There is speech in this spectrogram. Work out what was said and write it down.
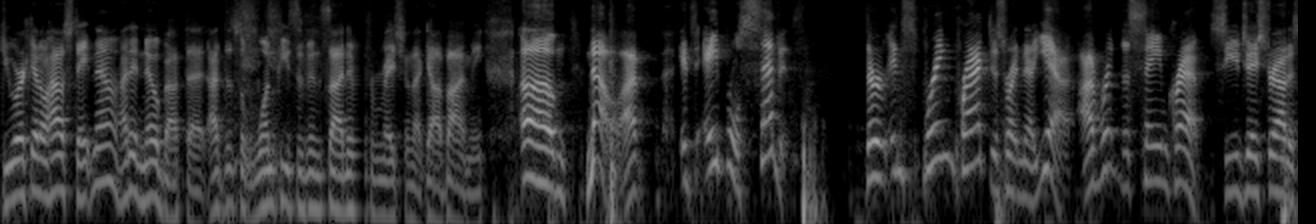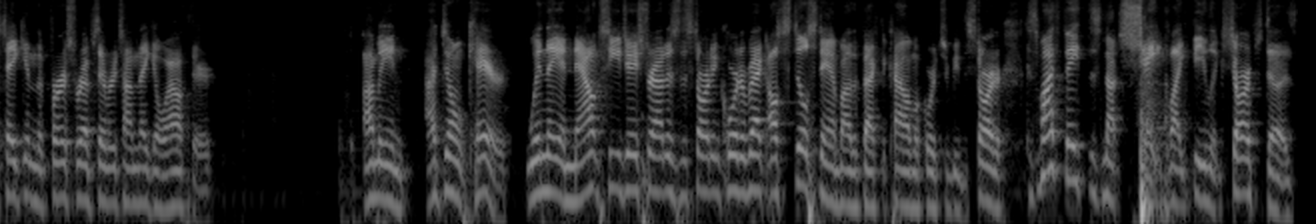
Do you work at Ohio State now? I didn't know about that. I, this is one piece of inside information that got by me. Um, no, I, it's April 7th. They're in spring practice right now. Yeah, I've read the same crap. CJ Stroud is taking the first reps every time they go out there. I mean, I don't care when they announce CJ Stroud as the starting quarterback, I'll still stand by the fact that Kyle McCord should be the starter because my faith does not shake like Felix Sharps does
